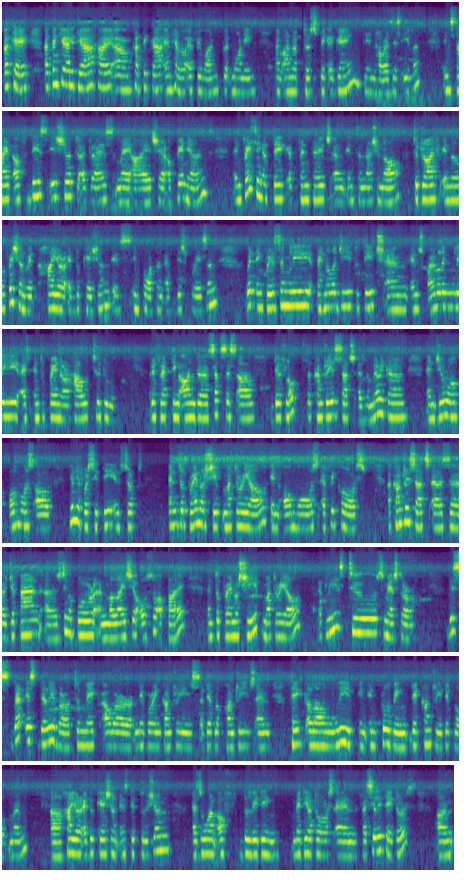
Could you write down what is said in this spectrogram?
Okay. Uh, thank you, Aditya. Hi, um, Kartika, and hello, everyone. Good morning. I'm honored to speak again in Horasis event. Inside of this issue to address, may I share opinions? In facing a take advantage and international to drive innovation with higher education is important at this present with increasingly technology to teach and inspiringly as entrepreneur how to do. Reflecting on the success of developed countries such as American and Europe almost all university insert entrepreneurship material in almost every course. A country such as uh, Japan, uh, Singapore, and Malaysia also apply entrepreneurship material at least two semester. this that is delivered to make our neighboring countries, uh, developed countries, and take a long leap in improving their country development. Higher education institution as one of the leading mediators and facilitators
